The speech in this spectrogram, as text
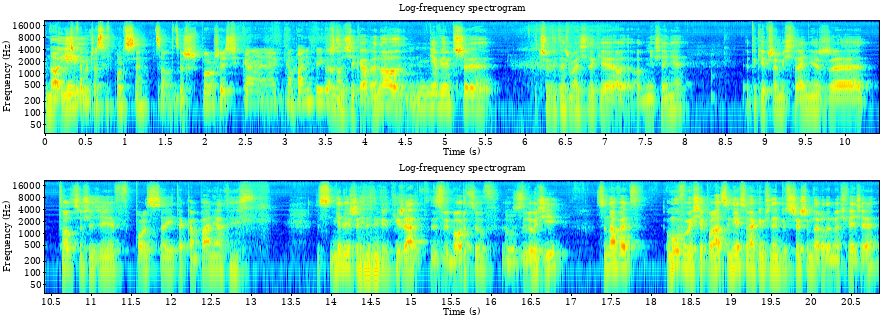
No i Ciekawe czasy w Polsce. Co, chcesz poruszyć ka- kampanię polityczną? bardzo ciekawe. No nie wiem, czy, czy wy też macie takie odniesienie, takie przemyślenie, że to, co się dzieje w Polsce i ta kampania, to jest, to jest nie dość, że jeden wielki żart z wyborców, z ludzi, co nawet, umówmy się, Polacy nie są jakimś najbystrzejszym narodem na świecie,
